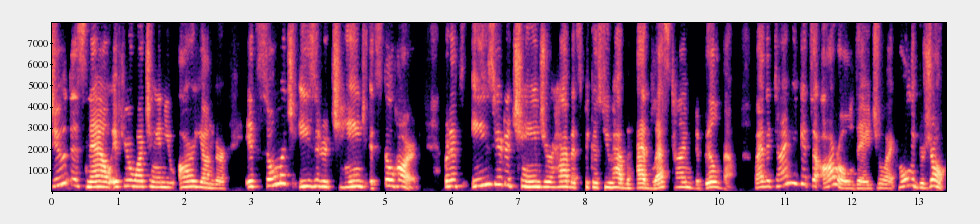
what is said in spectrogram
do this now. If you're watching and you are younger, it's so much easier to change. It's still hard, but it's easier to change your habits because you have had less time to build them. By the time you get to our old age, you're like, holy Bergeron,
